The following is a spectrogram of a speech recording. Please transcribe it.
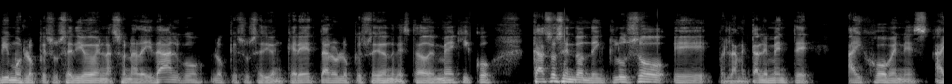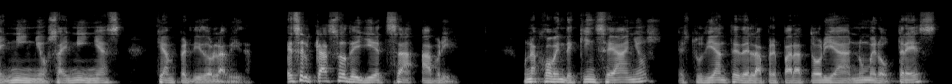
Vimos lo que sucedió en la zona de Hidalgo, lo que sucedió en Querétaro, lo que sucedió en el Estado de México, casos en donde incluso, eh, pues lamentablemente, hay jóvenes, hay niños, hay niñas que han perdido la vida. Es el caso de Yetza Abril, una joven de 15 años, estudiante de la preparatoria número 3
